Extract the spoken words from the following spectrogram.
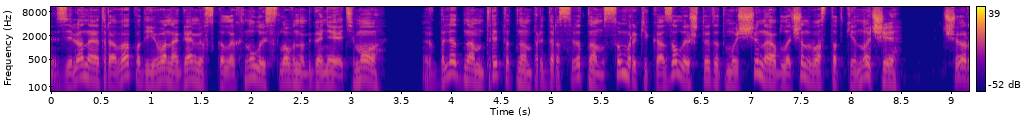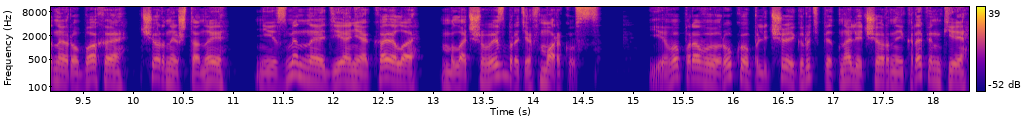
Зеленая трава под его ногами всколыхнулась, словно отгоняя тьму. В бледном трепетном предрассветном сумраке казалось, что этот мужчина облачен в остатки ночи. Черная рубаха, черные штаны, неизменное одеяние Кайла, младшего из братьев Маркус. Его правую руку, плечо и грудь пятнали черные крапинки,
